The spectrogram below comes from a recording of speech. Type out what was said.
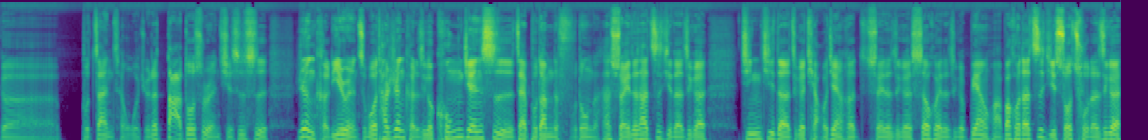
个不赞成。我觉得大多数人其实是。认可利润，只不过他认可的这个空间是在不断的浮动的。他随着他自己的这个经济的这个条件和随着这个社会的这个变化，包括他自己所处的这个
